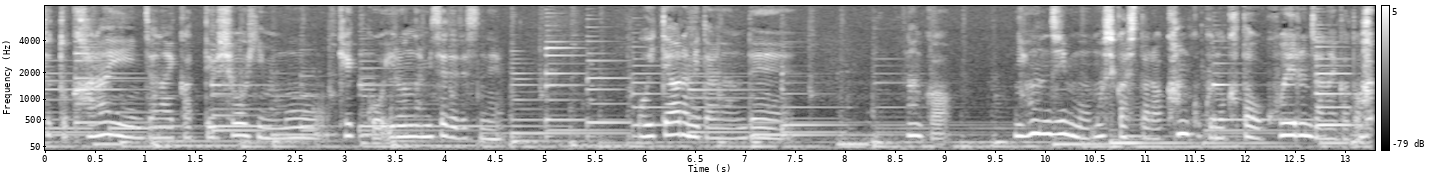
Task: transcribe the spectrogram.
ちょっと辛いんじゃないかっていう商品も結構いろんな店でですね置いてあるみたいなのでなんか日本人ももしかしたら韓国の方を超えるんじゃないかと。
